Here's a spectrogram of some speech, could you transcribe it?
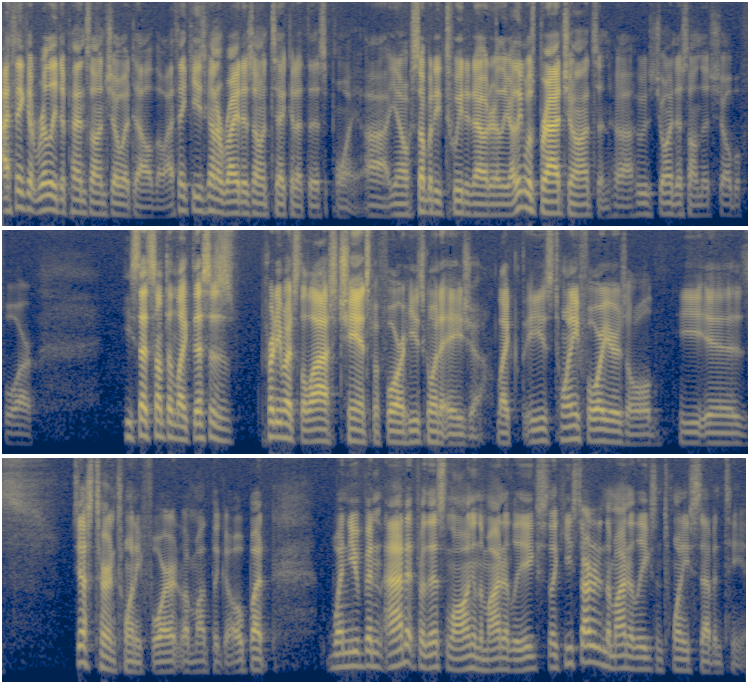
I think it really depends on Jo Adell, though. I think he's going to write his own ticket at this point. Uh, you know, somebody tweeted out earlier. I think it was Brad Johnson, uh, who's joined us on this show before. He said something like, "This is pretty much the last chance before he's going to Asia. Like he's 24 years old. He is just turned 24 a month ago, but." When you've been at it for this long in the minor leagues, like he started in the minor leagues in 2017,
